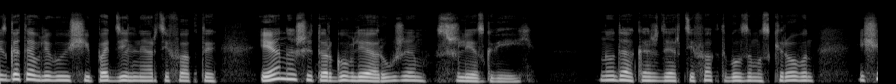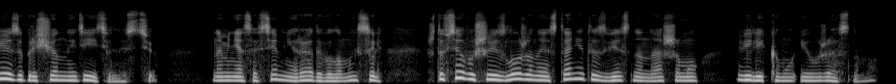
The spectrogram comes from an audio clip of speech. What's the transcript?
изготавливающей поддельные артефакты, и о нашей торговле оружием с Шлезгвией. Ну да, каждый артефакт был замаскирован еще и запрещенной деятельностью. Но меня совсем не радовала мысль, что все вышеизложенное станет известно нашему великому и ужасному.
